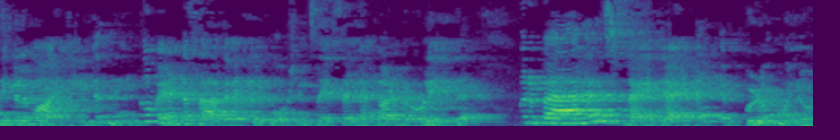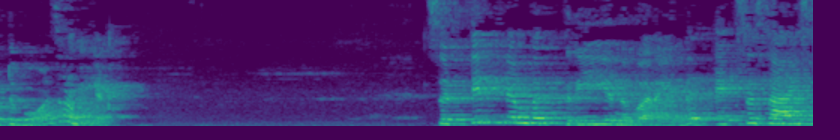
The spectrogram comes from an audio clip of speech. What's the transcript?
നിങ്ങൾ മാറ്റിയിട്ട് നിങ്ങൾക്ക് വേണ്ട സാധനങ്ങൾ പോർഷൻ സൈസ് എല്ലാം കൺട്രോൾ ചെയ്ത് ഒരു ബാലൻസ്ഡ് ഡയറ്റ് ആയിട്ട് എപ്പോഴും മുന്നോട്ട് പോകാൻ ശ്രമിക്കണം. സോ ടിപ്പ് നമ്പർ ത്രീ എന്ന് പറയുന്നത് എക്സസൈസ്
